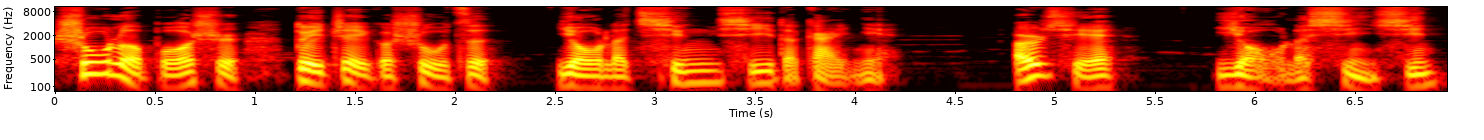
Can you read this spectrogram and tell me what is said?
舒勒博士对这个数字。有了清晰的概念，而且有了信心。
